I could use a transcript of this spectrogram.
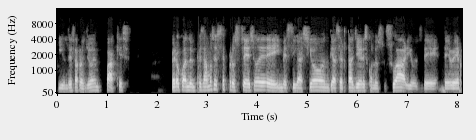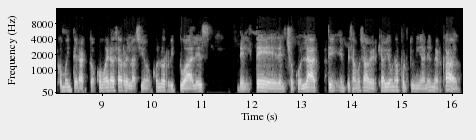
y un desarrollo de empaques, pero cuando empezamos este proceso de investigación, de hacer talleres con los usuarios, de, de ver cómo interactuó, cómo era esa relación con los rituales del té, del chocolate, empezamos a ver que había una oportunidad en el mercado,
